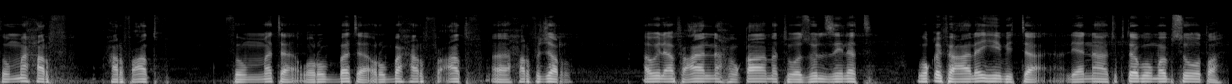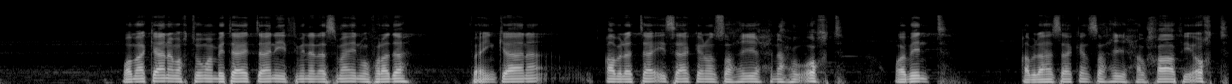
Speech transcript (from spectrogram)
ثم حرف حرف عطف. ثمة وربة رب حرف عطف آه، حرف جر. أو الأفعال نحو قامت وزلزلت. وقف عليه بالتاء لأنها تكتب مبسوطة. وما كان مختوما بتاء التأنيث من الأسماء المفردة فإن كان قبل التاء ساكن صحيح نحو أخت وبنت قبلها ساكن صحيح الخاء في أخت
